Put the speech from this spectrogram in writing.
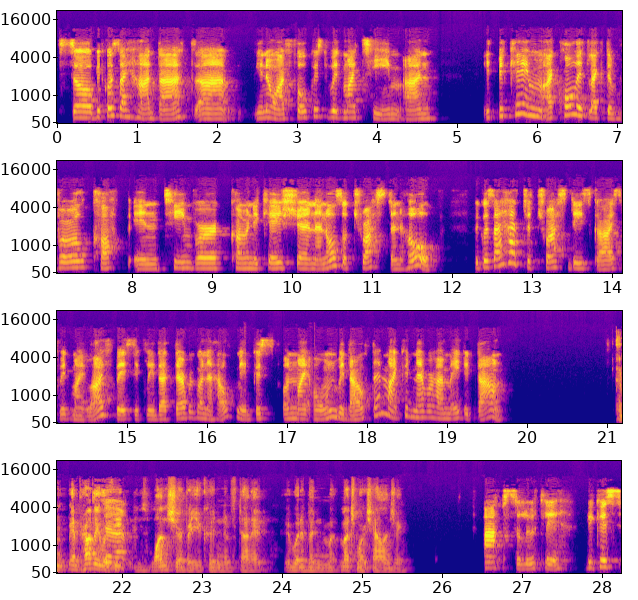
So because I had that, uh, you know, I focused with my team and it became, I call it like the World Cup in teamwork, communication, and also trust and hope. Because I had to trust these guys with my life, basically, that they were going to help me. Because on my own, without them, I could never have made it down. And, and probably with so, just one Sherpa, you couldn't have done it. It would have been much more challenging. Absolutely. Because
